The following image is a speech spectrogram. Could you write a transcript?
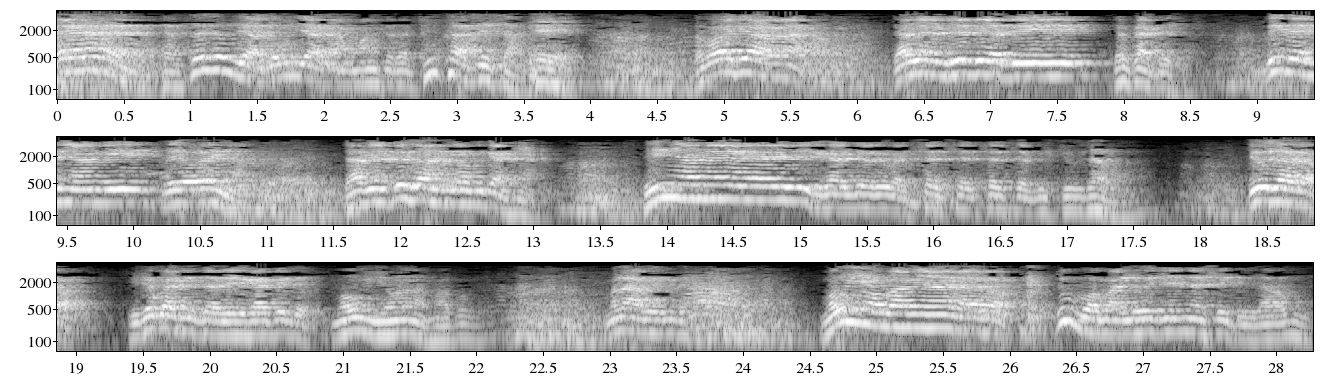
အဲ ဆက်စုပ်ရသုံးရတာမှန်ဆိုတာဒုက္ခသစ္စာပဲသဘောကျလားဒါလည်းဖြစ်ဖြစ်သည်ဒုက္ခသစ္စာသိတဲ့ဉာဏ်ဒီသေရောဉာဏ်ဒါဖြင့်သစ္စာနှလုံးကဉာဏ်ဒီဉာဏ်နဲ့ဒီတခါကျတော့ဆက်ဆက်ဆက်ဆက်ပြီးကြိုးစားပါကြိုးစားတော့ဒီဒုက္ခသစ္စာတွေတခါသိတော့မုံယွန်းလာမှာပေါ့မလားပဲမုံယွန်းပါများလာတော့သူ့ဘောမှာလိုချင်တဲ့စိတ်တွေလာအောင်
